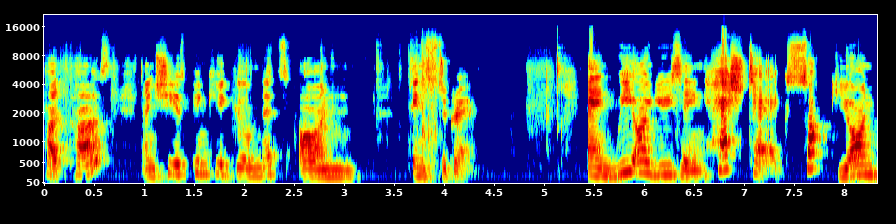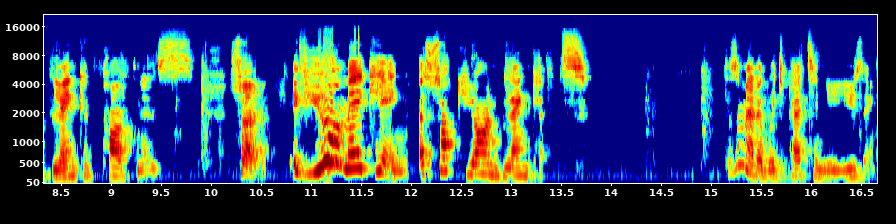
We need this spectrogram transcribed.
podcast, and she is Pink Hair Girl Knits on Instagram and we are using hashtag sock yarn blanket partners. So if you are making a sock yarn blanket, doesn't matter which pattern you're using,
